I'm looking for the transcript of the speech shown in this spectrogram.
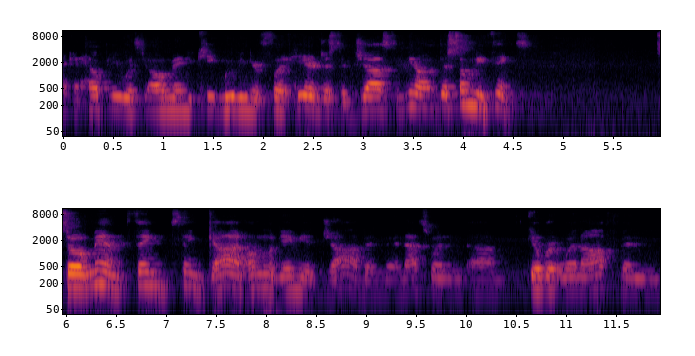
I can help you with oh man, you keep moving your foot here, just adjust. And, you know, there's so many things. So man, thank thank God, Homo gave me a job, and, and that's when um, Gilbert went off, and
